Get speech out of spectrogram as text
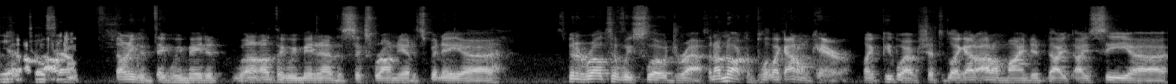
Yeah, tell us I don't, even, I don't even think we made it. I don't think we made it out of the sixth round yet. It's been a uh, it's been a relatively slow draft, and I'm not complete. Like I don't care. Like people have shit. To, like I, I don't mind it. I I see. Uh,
